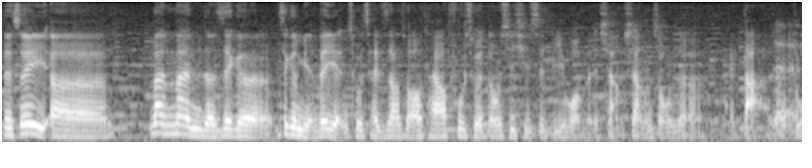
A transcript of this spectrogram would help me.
对，所以呃，慢慢的这个这个免费演出才知道说，哦，他要付出的东西其实比我们想象中的还大很多。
